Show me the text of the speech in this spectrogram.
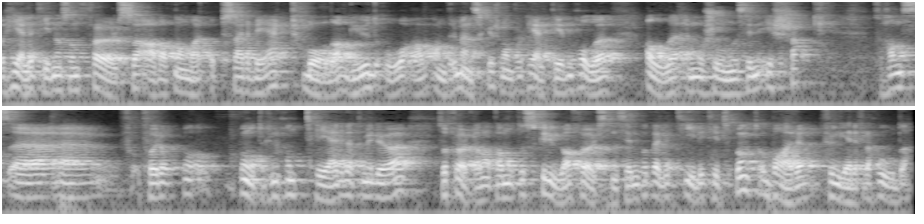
Så hele tiden en sånn følelse av at man var observert både av Gud og av andre mennesker. Så man måtte hele tiden holde alle emosjonene sine i sjakk. Så hans, eh, eh, For å på en måte kunne håndtere dette miljøet, så følte han at han måtte skru av følelsene sine på et veldig tidlig tidspunkt og bare fungere fra hodet.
